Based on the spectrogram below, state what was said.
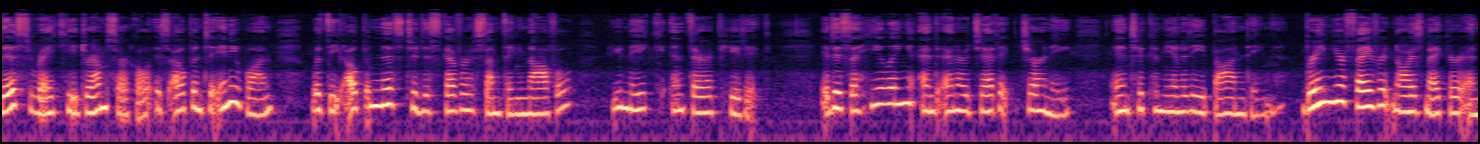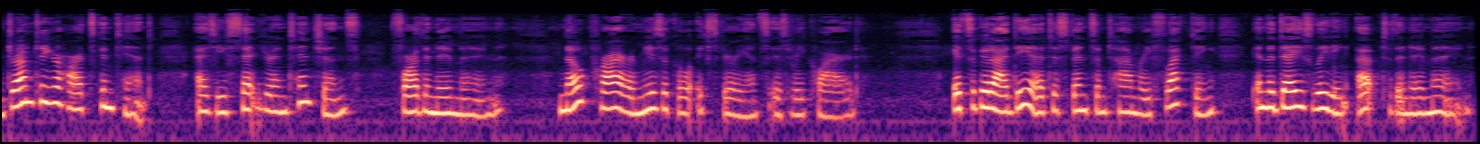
This Reiki drum circle is open to anyone with the openness to discover something novel, unique, and therapeutic. It is a healing and energetic journey into community bonding. Bring your favorite noisemaker and drum to your heart's content as you set your intentions for the new moon. No prior musical experience is required. It's a good idea to spend some time reflecting in the days leading up to the new moon.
